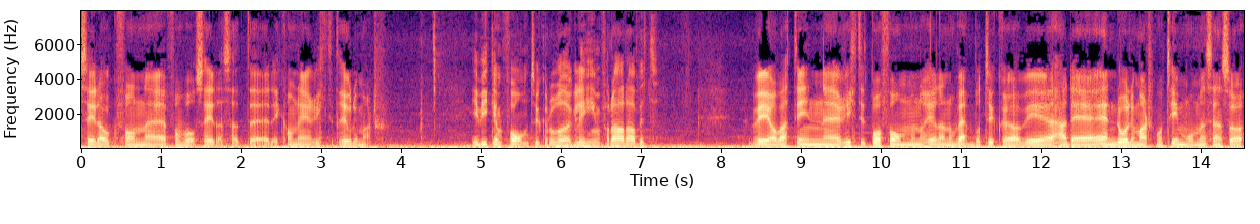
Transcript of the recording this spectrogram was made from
sida och från, eh, från vår sida så att eh, det kommer bli en riktigt rolig match. I vilken form tycker du Rögle är inför det här derbyt? Vi har varit i en eh, riktigt bra form under hela november tycker jag. Vi hade en dålig match mot Timrå men sen så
